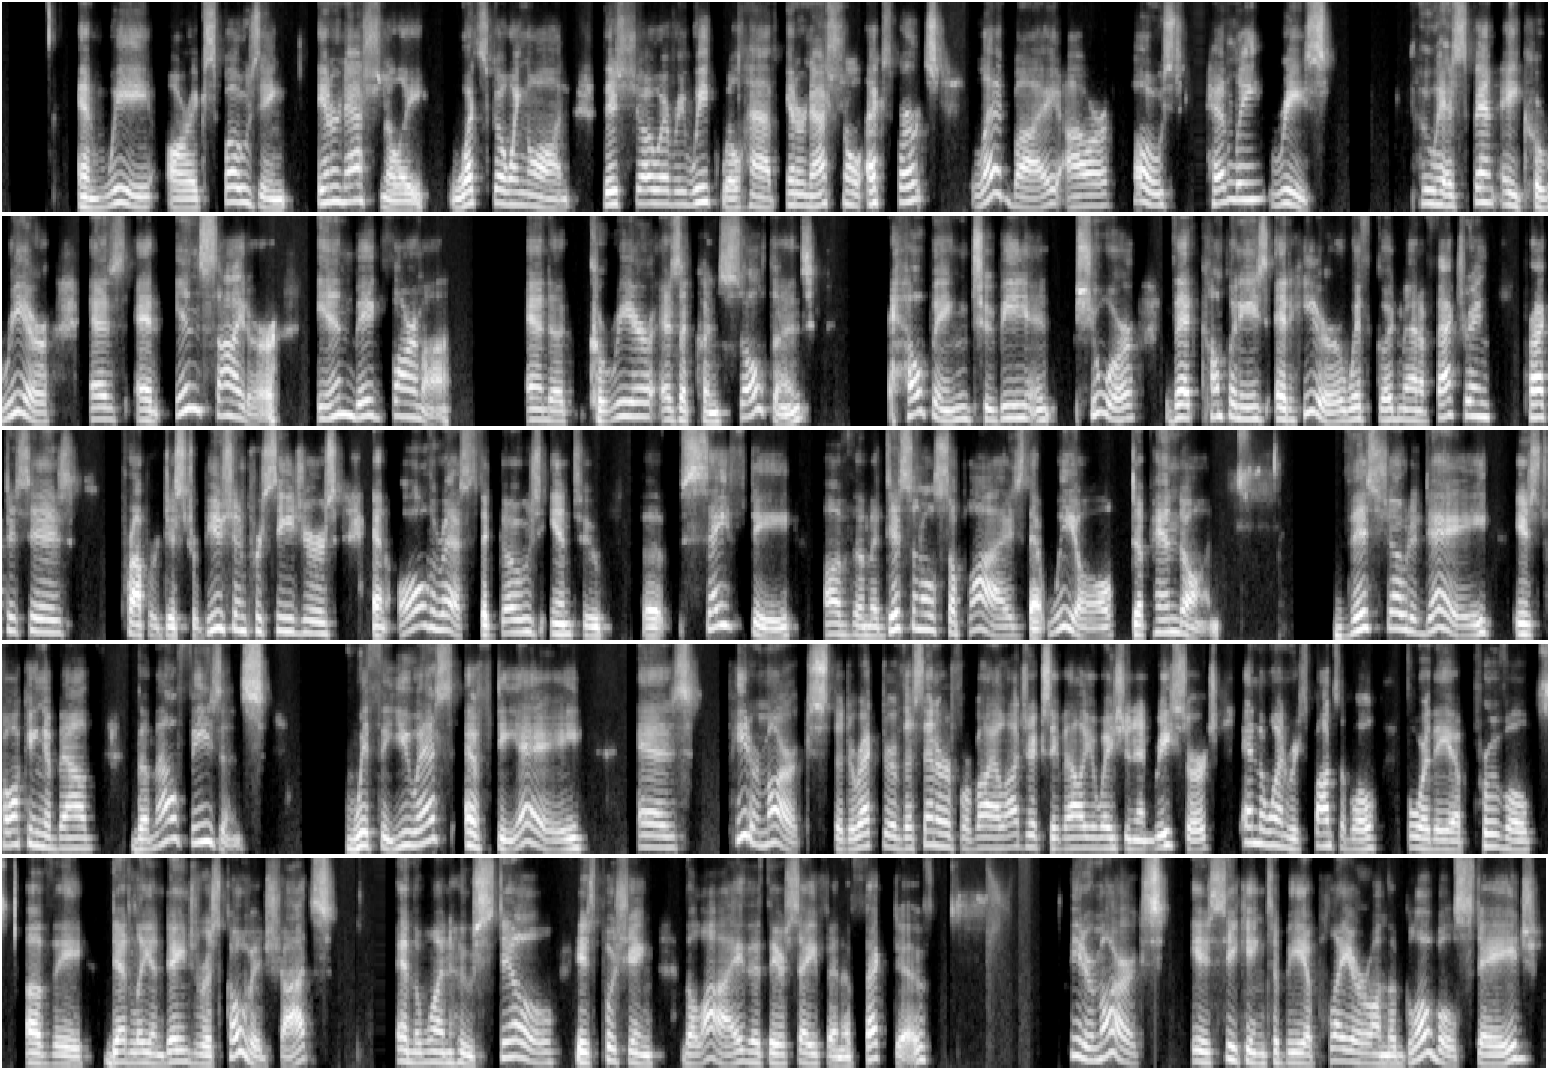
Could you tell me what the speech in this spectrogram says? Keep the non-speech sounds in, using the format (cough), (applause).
and we are exposing internationally what's going on. This show every week will have international experts led by our host, Hedley Rees, who has spent a career as an insider in Big Pharma and a career as a consultant helping to be sure that companies adhere with good manufacturing practices proper distribution procedures, and all the rest that goes into the safety of the medicinal supplies that we all depend on. This show today is talking about the malfeasance with the US FDA as Peter Marks, the director of the Center for Biologics Evaluation and Research, and the one responsible for the approval of the deadly and dangerous COVID shots, and the one who still is pushing the lie that they're safe and effective. Peter Marks is seeking to be a player on the global stage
